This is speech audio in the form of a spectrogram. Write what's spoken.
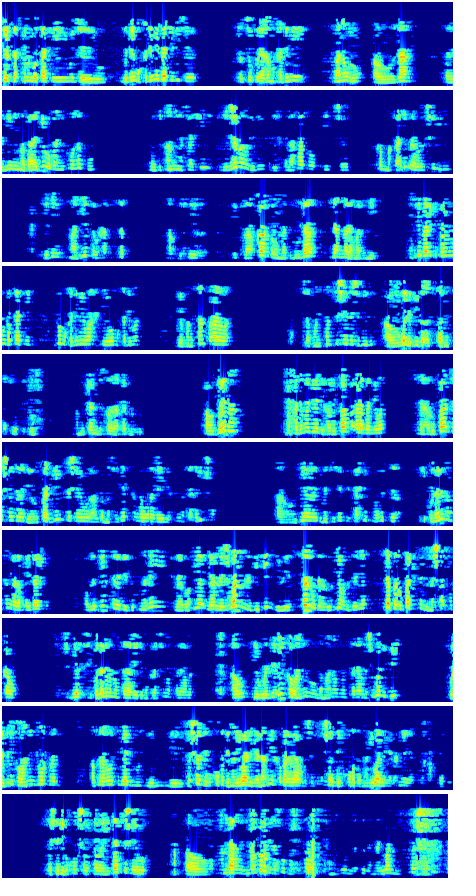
تېر درس کې موږ تاسې وي چې یو د درې مقدمې داسې دي چې تر څو پورې هغه مقدمې ونه ورو او ځان پر ځینې مبادیو باندې پوه نه کړو نو د قانون اساسي د ژبه او د دې د اصطلاحاتو کوم مفاهیم راوړل شوي دي دغه ماهیت او حقیقت او دغه اطلاقات او مدلولات دا نه رامني دې باره کې پرون موږ تاسو په مقدمه وخت یو مقدمه د افغانستان په اړه وه چې افغانستان څه شی ده چې او ولې دې دغه ستاسو تاسو ته امریکا د خپل راتګ نه او دویمه مقدمه بیا د اروپا په اړه باندې وه د اروپا څه شی ده د اروپا دین څه شی و هلته مسیحیت څنګه ورغی د څنګه تحریک شو او بیا د مسیحیت د تحریک نه وروسته سیکولریزم څنګه را پیدا شو او له دین سره د دښمنۍ د روحیه یا له ژوند نه د دین د ویستلو د روحیه او نظریه دا په اروپا کې څنګه نشأت وکاوه چې بیا سیکولرزم هم سره راغی ډیموکراسي هم سره راغله او د وضعي قوانینو زمانه هم سره راغله چې ولې دوی وضعي قوانین جوړ کړل او تر هغه وروسته بیا د بشر د حقوقو د نړیوالې اعلامیې خبره راغله چې بشر د حقوقو د نړیوالې اعلامیې بشري حقوق شرکه وایي دا څه شی وو او همدارنګه ملګرو کې د څوک مشرکه د نړیوال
